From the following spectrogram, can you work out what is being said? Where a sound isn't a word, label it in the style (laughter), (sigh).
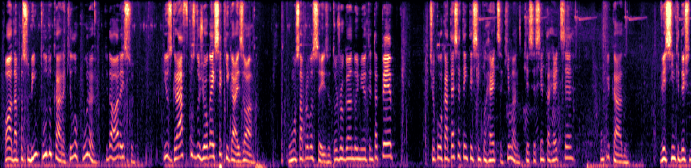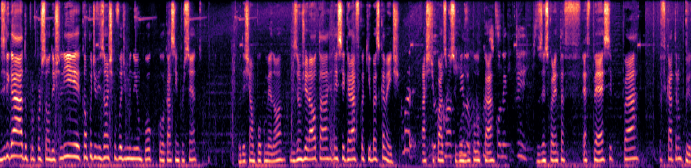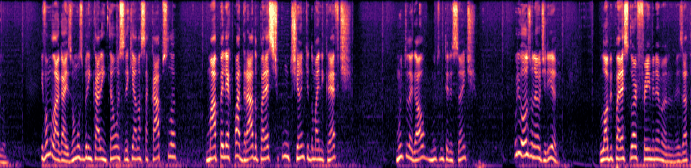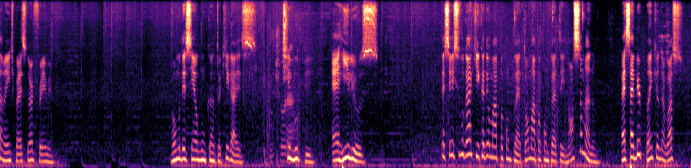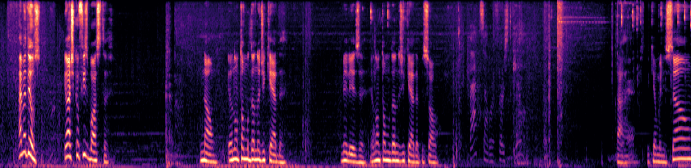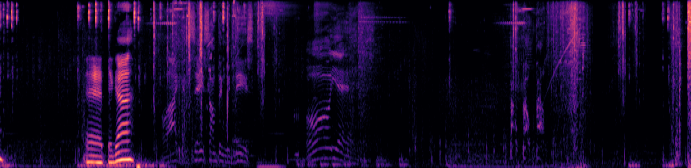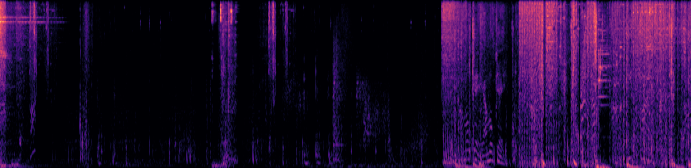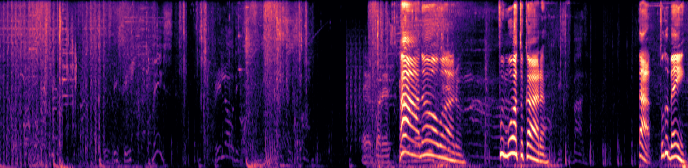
Ó, dá pra subir em tudo, cara. Que loucura. Que da hora isso. E os gráficos do jogo é esse aqui, guys, ó. Vou mostrar pra vocês. Eu tô jogando em 1080p. Deixa eu colocar até 75 Hz aqui, mano. Porque 60 Hz é complicado. V5 deixo desligado, proporção deixo ali. Campo de visão acho que eu vou diminuir um pouco, colocar 100%. Vou deixar um pouco menor. Visão geral tá nesse gráfico aqui, basicamente. Taxa de quadros por segundo, vou colocar 240 FPS pra ficar tranquilo. E vamos lá, guys. Vamos brincar então. Essa daqui é a nossa cápsula. O mapa ele é quadrado, parece tipo um chunk do Minecraft. Muito legal, muito interessante. Curioso, né, eu diria. O lobby parece do Warframe, né, mano? Exatamente, parece do Warframe. Vamos descer em algum canto aqui, guys. Tilupe. É Helios. Descer esse lugar aqui. Cadê o mapa completo? Olha o mapa completo aí. Nossa, mano. É Cyberpunk o negócio. Ai, meu Deus. Eu acho que eu fiz bosta. Não, eu não tô mudando de queda. Beleza, eu não tô mudando de queda, pessoal. Tá, isso aqui é munição. É, pegar. É, parece Ah, não, mano. Fui morto, cara. Tá, tudo bem.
